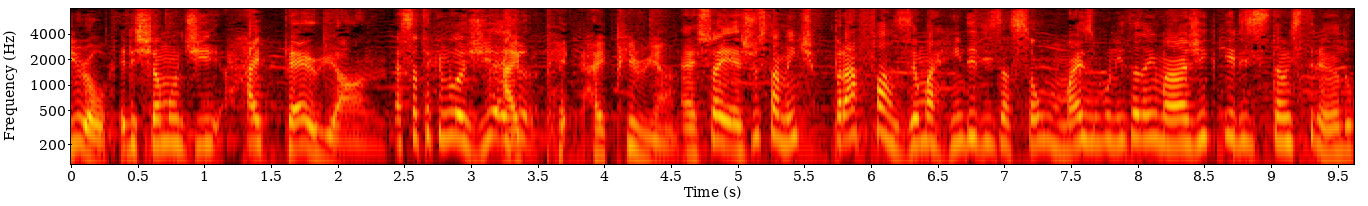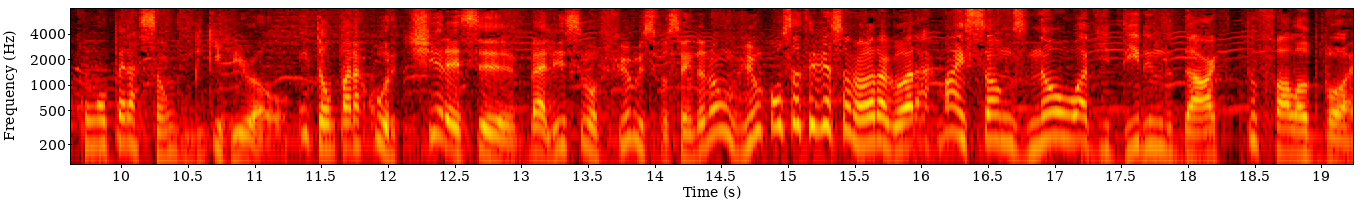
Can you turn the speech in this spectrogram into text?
Hero. Eles chamam de Hyperion. Essa tecnologia é, ju- Hype- Hyperion. é isso aí, é justamente pra fazer uma renderização mais bonita da imagem que eles estão estreando com a Operação Big Hero. Então, para curtir esse belíssimo filme, se você ainda não viu, ouça a trilha sonora agora. My songs know what you did in the dark to Fall Out Boy.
